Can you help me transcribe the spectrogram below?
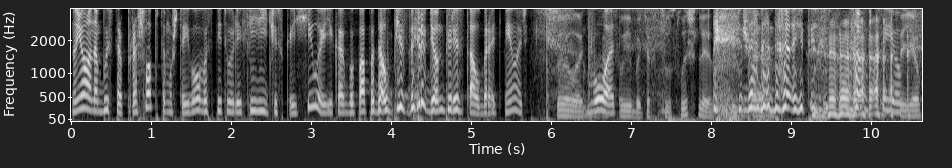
Но у него она быстро прошла, потому что его воспитывали физической силой, и как бы папа дал пизды, Родион перестал брать мелочь. Стоило один Вот. раз выебать овцу, слышали? Да-да-да, и ты. Овцеёб.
